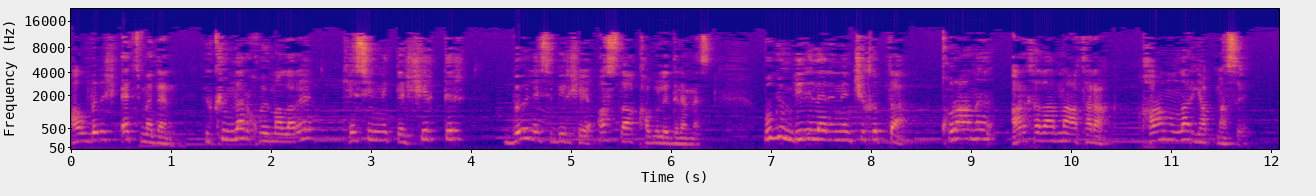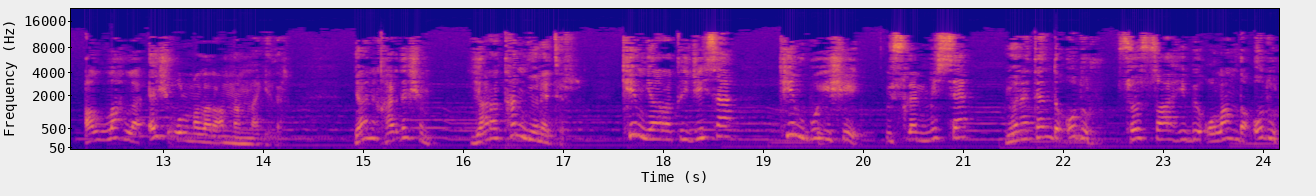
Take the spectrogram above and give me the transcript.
aldırış etmeden hükümler koymaları kesinlikle şirktir. Böylesi bir şey asla kabul edilemez. Bugün birilerinin çıkıp da Kur'an'ı arkalarına atarak kanunlar yapması Allah'la eş olmaları anlamına gelir. Yani kardeşim yaratan yönetir. Kim yaratıcıysa, kim bu işi üstlenmişse yöneten de odur. Söz sahibi olan da odur.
